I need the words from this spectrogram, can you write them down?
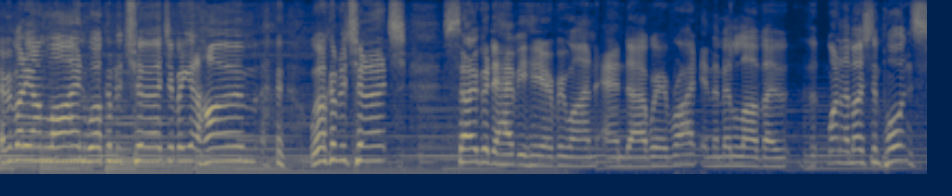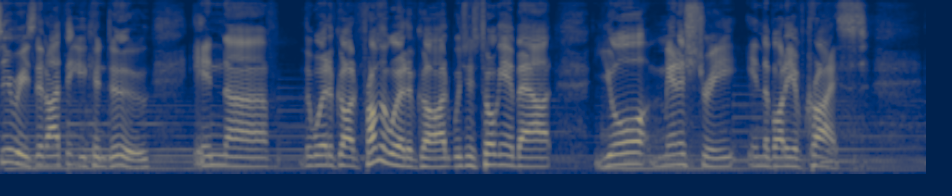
Everybody online, welcome to church. Everybody at home, welcome to church. So good to have you here, everyone. And uh, we're right in the middle of a, the, one of the most important series that I think you can do in uh, the Word of God, from the Word of God, which is talking about your ministry in the body of Christ.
